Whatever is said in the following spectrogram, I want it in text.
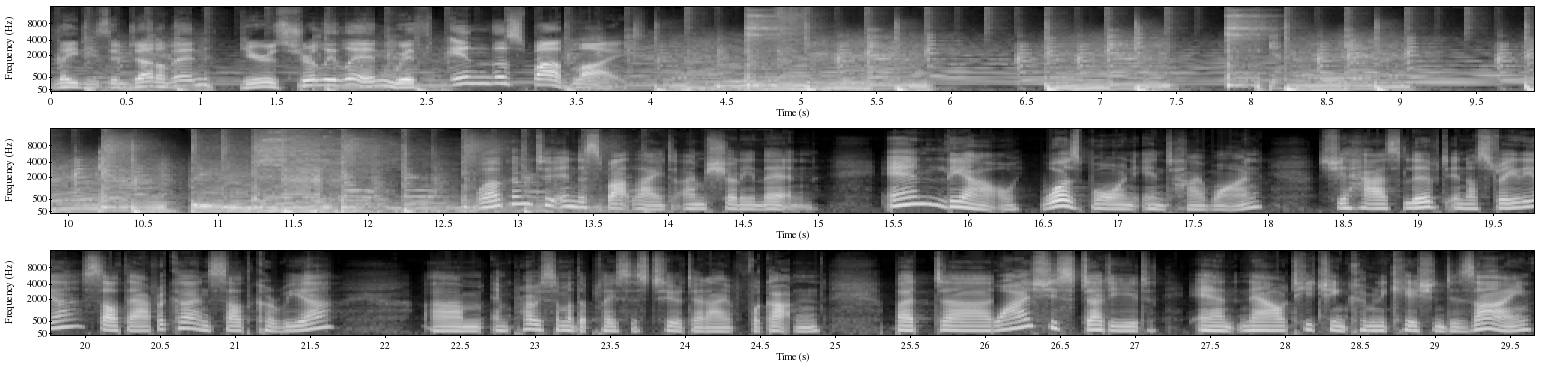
Ladies and gentlemen, here's Shirley Lin with In the Spotlight. Welcome to In the Spotlight. I'm Shirley Lin. Ann Liao was born in Taiwan. She has lived in Australia, South Africa, and South Korea, um, and probably some other places too that I've forgotten. But uh, why she studied and now teaching communication design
